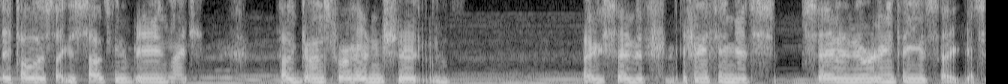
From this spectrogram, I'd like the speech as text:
they told us like this is how it's gonna be, and like had guns to our head and shit. And like I said, if if anything gets said or anything, it's like it's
